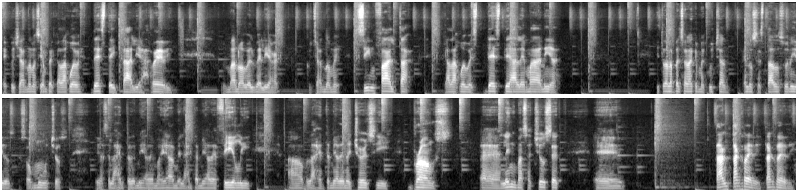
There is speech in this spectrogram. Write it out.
escuchándonos siempre cada jueves desde Italia, ready hermano Abel Beliar, escuchándome sin falta cada jueves desde Alemania. Y todas las personas que me escuchan en los Estados Unidos, que son muchos, dígase la gente mía de Miami, la gente mía de Philly, ah, la gente mía de New Jersey, Bronx, eh, Link, Massachusetts, eh, tan, tan ready, tan ready.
